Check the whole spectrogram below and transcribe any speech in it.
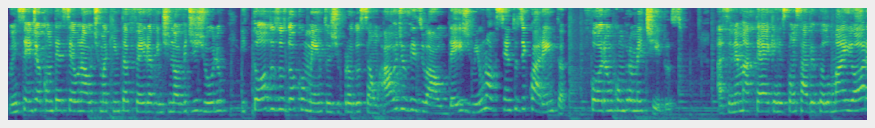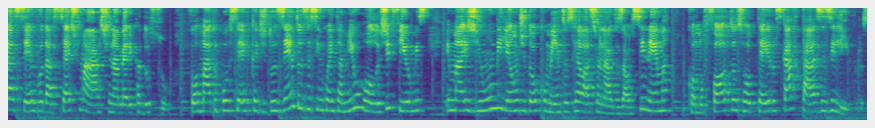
O incêndio aconteceu na última quinta-feira, 29 de julho, e todos os documentos de produção audiovisual desde 1940 foram comprometidos. A Cinemateca é responsável pelo maior acervo da sétima arte na América do Sul, formado por cerca de 250 mil rolos de filmes e mais de um milhão de documentos relacionados ao cinema, como fotos, roteiros, cartazes e livros.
